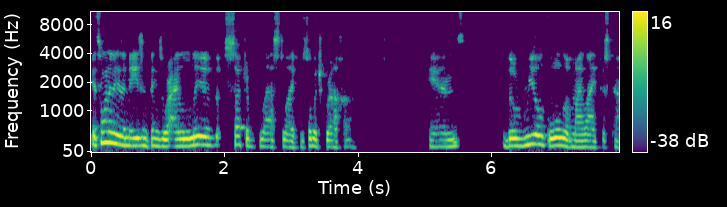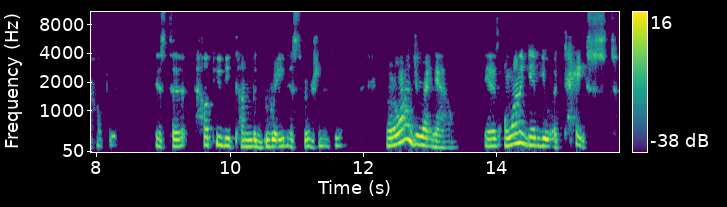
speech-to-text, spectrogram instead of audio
it's one of these amazing things where I live such a blessed life with so much bracha. And the real goal of my life is to help you, is to help you become the greatest version of you. And what I want to do right now is I want to give you a taste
